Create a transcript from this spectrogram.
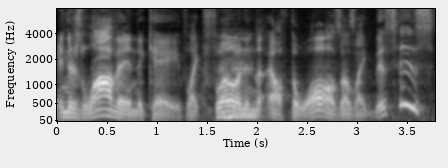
and there's lava in the cave, like flowing in the, off the walls. I was like, this is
